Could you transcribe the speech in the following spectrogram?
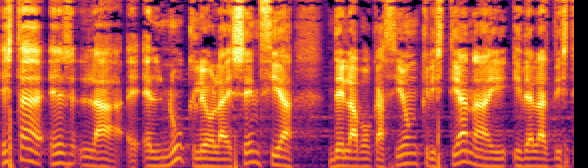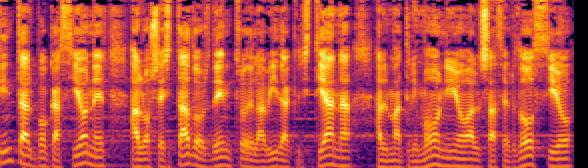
Esta es la, el núcleo, la esencia de la vocación cristiana y, y, de las distintas vocaciones a los estados dentro de la vida cristiana, al matrimonio, al sacerdocio,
